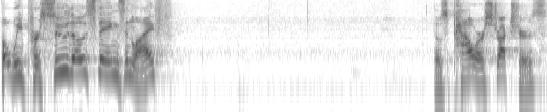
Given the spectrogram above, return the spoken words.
But we pursue those things in life, those power structures,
